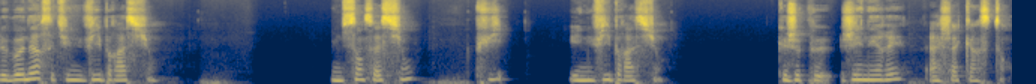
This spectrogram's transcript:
le bonheur, c'est une vibration, une sensation, puis une vibration que je peux générer à chaque instant.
